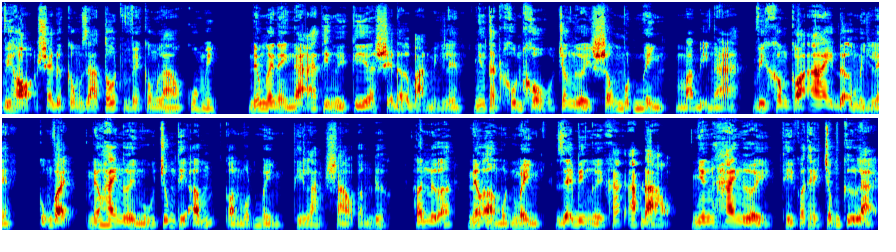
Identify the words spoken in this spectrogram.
vì họ sẽ được công giá tốt về công lao của mình nếu người này ngã thì người kia sẽ đỡ bạn mình lên. Nhưng thật khốn khổ cho người sống một mình mà bị ngã vì không có ai đỡ mình lên. Cũng vậy, nếu hai người ngủ chung thì ấm, còn một mình thì làm sao ấm được. Hơn nữa, nếu ở một mình dễ bị người khác áp đảo, nhưng hai người thì có thể chống cự lại.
